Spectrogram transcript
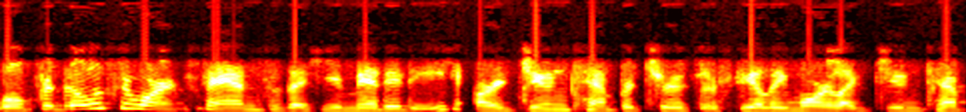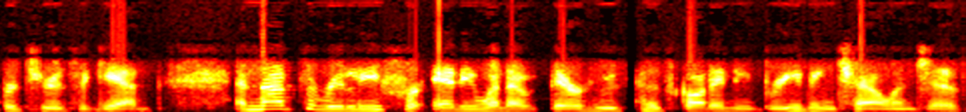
Well, for those who aren't fans of the humidity, our June temperatures are feeling more like June temperatures again. And that's a relief for anyone out there who has got any breathing challenges.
